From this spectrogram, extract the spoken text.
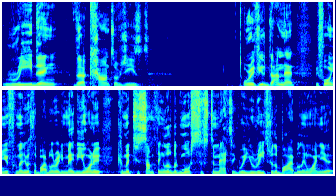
reading the account of Jesus. Or if you've done that before and you're familiar with the Bible already, maybe you want to commit to something a little bit more systematic where you read through the Bible in one year.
